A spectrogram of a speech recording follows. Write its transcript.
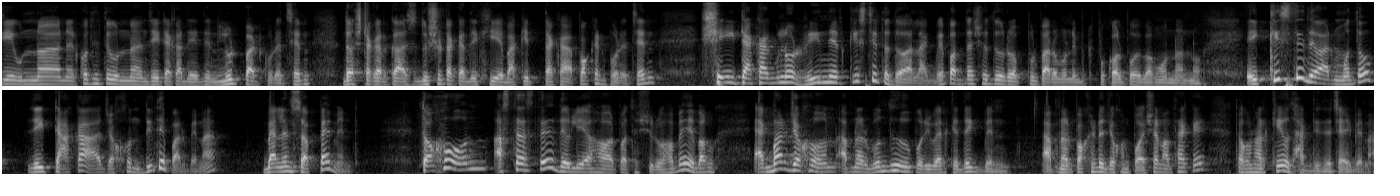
যে উন্নয়নের, কথিত উন্নয়ন যেই টাকা দিয়ে তিনি লুটপাট করেছেন, দশ টাকার কাজ, দুশো টাকা দেখিয়ে বাকি টাকা পকেট ভরেছেন, সেই টাকাগুলো ঋণের কিস্তিতে দেওয়া লাগবে, পদ্মা সেতু রূপপুর পারমাণবিক প্রকল্প এবং অন্যান্য। এই কিস্তি দেওয়ার মতো যেই টাকা যখন দিতে পারবে না ব্যালেন্স অফ পেমেন্ট তখন আস্তে আস্তে দেউলিয়া হওয়ার পথে শুরু হবে এবং একবার যখন আপনার বন্ধু পরিবারকে দেখবেন, আপনার পকেটে যখন পয়সা না থাকে, তখন আর কেউ ধার দিতে চাইবে না।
